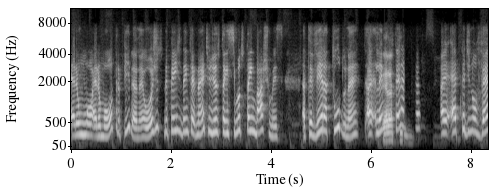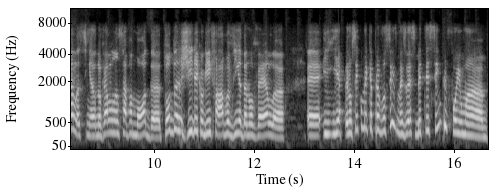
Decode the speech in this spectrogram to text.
era uma, era uma outra pira, né? Hoje tu depende da internet, um dia tu tá em cima, tu tá embaixo, mas a TV era tudo, né? Ah, Lembra Era até tudo. época, a época de novela, assim, a novela lançava moda, toda gíria que alguém falava vinha da novela. É, e, e eu não sei como é que é pra vocês, mas o SBT sempre foi uma,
